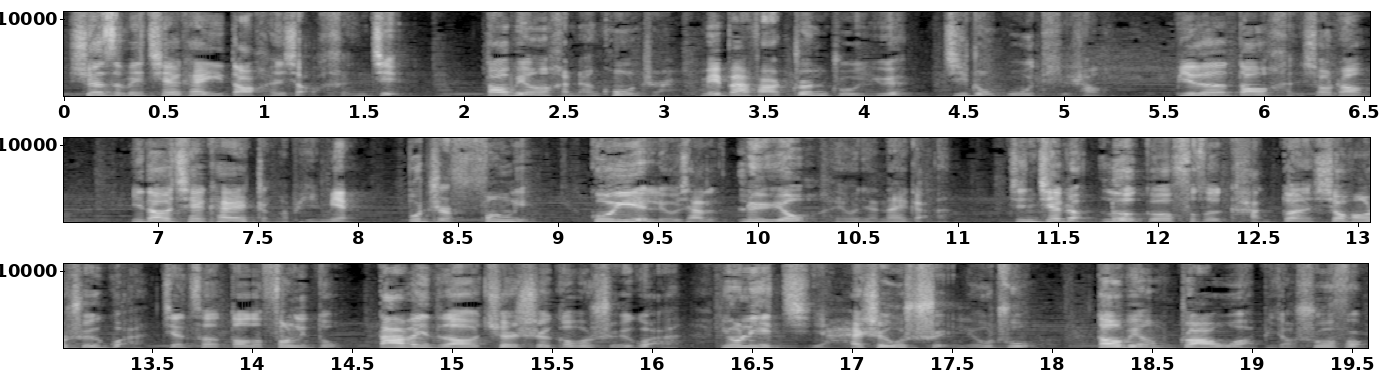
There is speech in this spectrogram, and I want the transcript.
靴子被切开一道很小的痕迹，刀柄很难控制，没办法专注于击中物体上。彼得的刀很嚣张，一刀切开整个皮面，不止锋利，故意留下的绿釉很有年代感。紧接着，乐哥负责砍断消防水管，检测刀的锋利度。大卫的刀确实割破水管，用力挤还是有水流出，刀柄抓握比较舒服。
